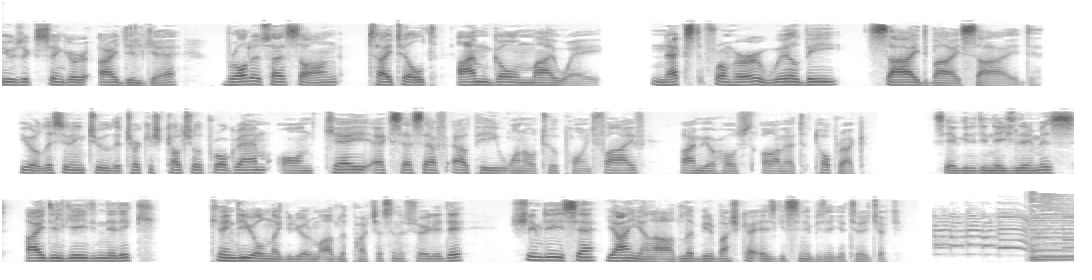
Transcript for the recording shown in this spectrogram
Music singer Aydilge brought us a song titled I'm Going My Way. Next from her will be Side by Side. You're listening to the Turkish Cultural Program on KXSF LP 102.5. I'm your host Ahmet Toprak. Sevgili dinleyicilerimiz, Aydilge'yi dinledik. Kendi yoluna gidiyorum adlı parçasını söyledi. Şimdi ise Yan Yana adlı bir başka ezgisini bize getirecek. Kalp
